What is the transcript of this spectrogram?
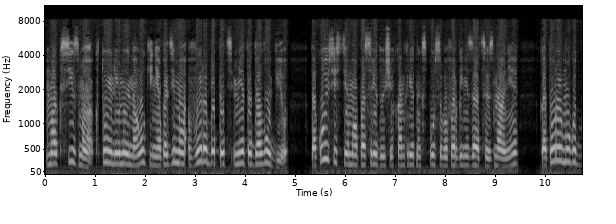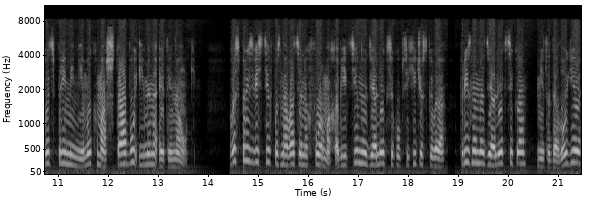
марксизма к той или иной науке необходимо выработать методологию, такую систему опосредующих конкретных способов организации знания, которые могут быть применимы к масштабу именно этой науки. воспроизвести в познавательных формах объективную диалектику психического, признана диалектика, методология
